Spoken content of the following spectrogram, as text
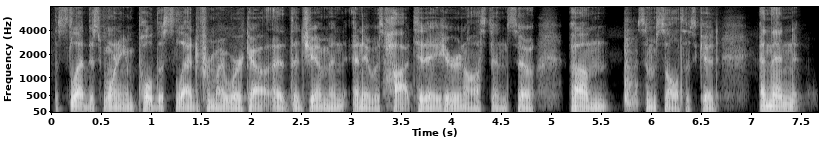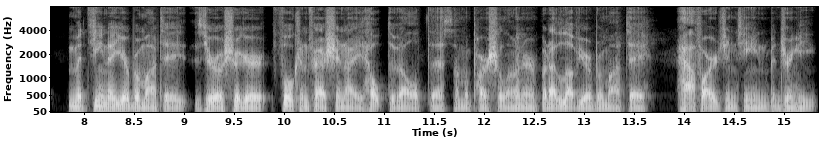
the sled this morning and pulled the sled for my workout at the gym and and it was hot today here in Austin. So um some salt is good. And then Mateina yerba mate, zero sugar. Full confession, I helped develop this. I'm a partial owner, but I love yerba mate. Half Argentine, been drinking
